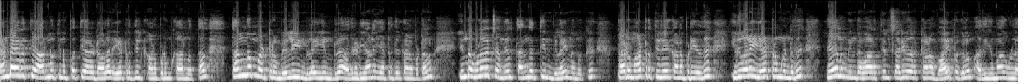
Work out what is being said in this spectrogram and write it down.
ரெண்டாயிரத்தி அறுநூற்றி முப்பத்தி ஆறு டாலர் ஏற்றத்தில் காணப்படும் காரணத்தால் தங்கம் மற்றும் வெள்ளியின் விலை இன்று அதிரடியான ஏற்றத்தில் காணப்பட்டாலும் இந்த உலகச்சந்தையில் தங்கத்தின் விலை நமக்கு தடுமாற்றத்திலே காணப்படுகிறது. இதுவரை ஏற்றம் கண்டது மேலும் இந்த வாரத்தில் சரிவதற்கான வாய்ப்புகளும் அதிகமாக உள்ள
